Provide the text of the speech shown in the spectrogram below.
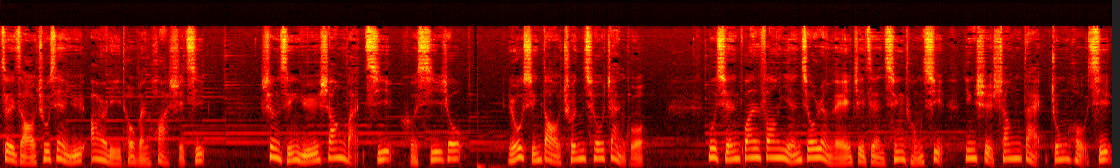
最早出现于二里头文化时期，盛行于商晚期和西周，流行到春秋战国。目前官方研究认为，这件青铜器应是商代中后期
